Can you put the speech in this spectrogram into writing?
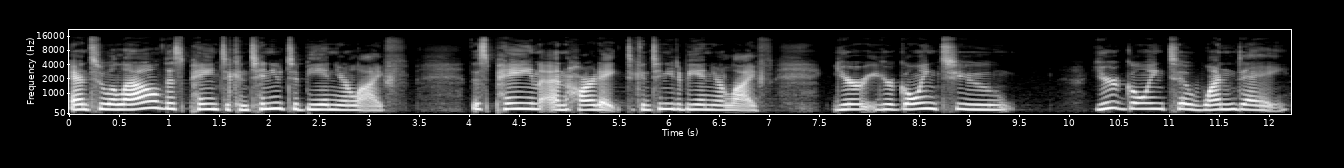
And to allow this pain to continue to be in your life, this pain and heartache to continue to be in your life, you're you're going to you're going to one day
